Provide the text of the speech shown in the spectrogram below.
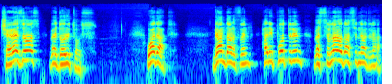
Çerezos ve Doritos Vedat Gandalf'ın Harry Potter'ın ve Sırlar Odası'nın adına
